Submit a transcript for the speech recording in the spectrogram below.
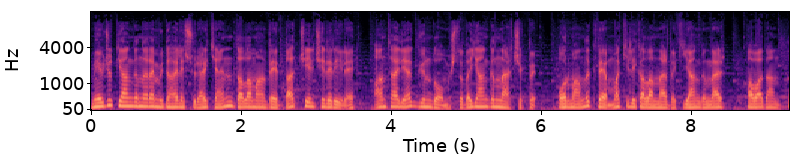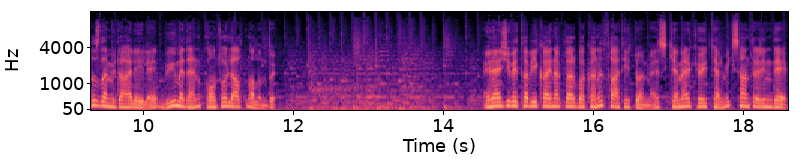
Mevcut yangınlara müdahale sürerken Dalaman ve Datça ilçeleriyle Antalya Gündoğmuş'ta da yangınlar çıktı. Ormanlık ve makilik alanlardaki yangınlar havadan hızla müdahaleyle büyümeden kontrol altına alındı. Enerji ve Tabi Kaynaklar Bakanı Fatih Dönmez, Kemerköy Termik Santrali'nde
